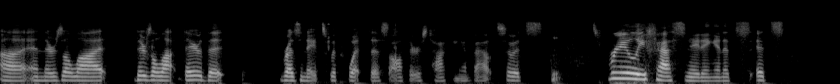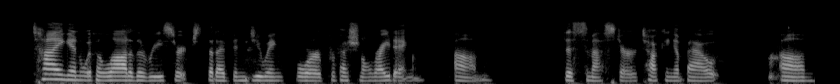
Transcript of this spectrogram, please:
Uh, and there's a lot there's a lot there that resonates with what this author is talking about. So it's it's really fascinating and it's it's tying in with a lot of the research that I've been doing for professional writing um, this semester, talking about um,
